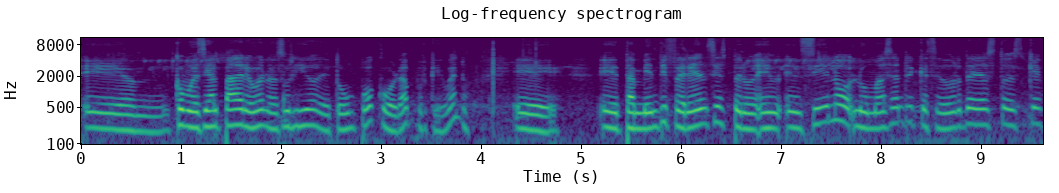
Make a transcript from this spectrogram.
Eh, como decía el padre, bueno, ha surgido de todo un poco, ¿verdad? Porque, bueno, también diferencias, pero en, sí lo, lo, más enriquecedor de esto es que,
